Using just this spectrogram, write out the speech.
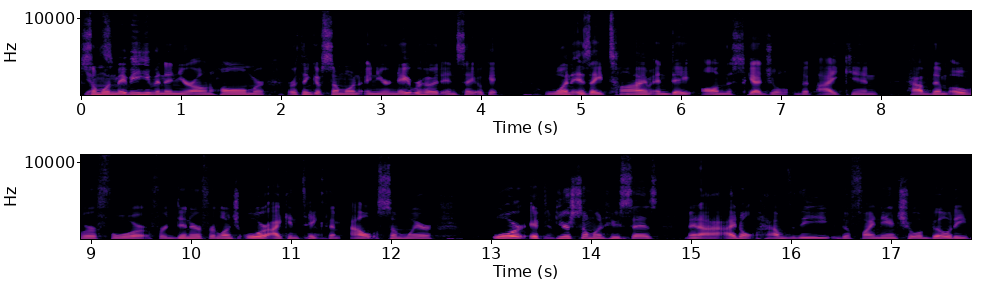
someone maybe even in your own home or or think of someone in your neighborhood and say, okay, when is a time and date on the schedule that I can have them over for for dinner, for lunch, or I can take them out somewhere. Or if you're someone who says, "Man, I, I don't have the the financial ability,"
